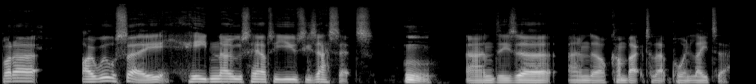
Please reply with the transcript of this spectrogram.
but uh, I will say he knows how to use his assets, Hmm. And he's uh, and I'll come back to that point later.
